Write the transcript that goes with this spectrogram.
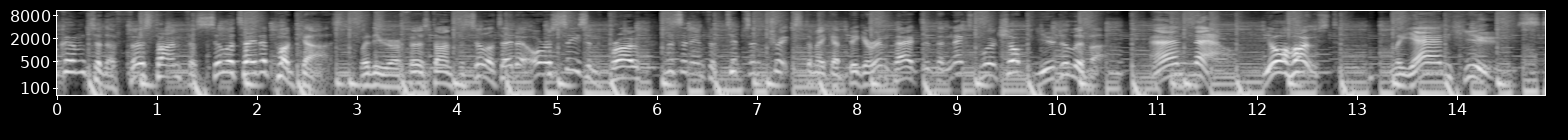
Welcome to the First Time Facilitator Podcast. Whether you're a first time facilitator or a seasoned pro, listen in for tips and tricks to make a bigger impact at the next workshop you deliver. And now, your host, Leanne Hughes.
